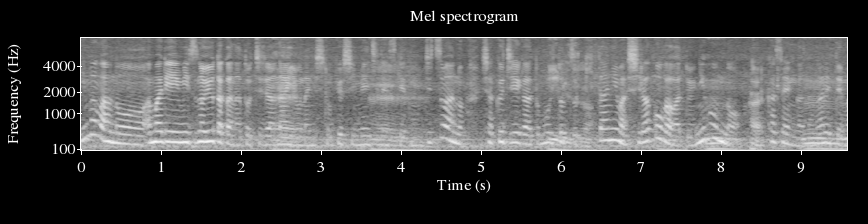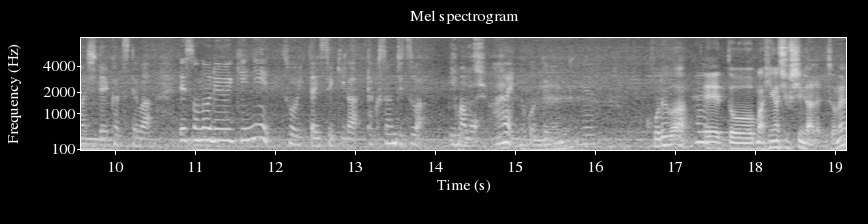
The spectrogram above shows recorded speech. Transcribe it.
今はあのあまり水の豊かな土地じゃないような西東京市イメージですけれども、ええ実はあの石神井川ともう一つ北には白子川という2本の河川が流れてまして、かつては。でその流域にそういった遺跡がたくさん実は今も、ね。はい残ってるんですね。これは、はい。えっ、とまあ東伏見のあたりですよね。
